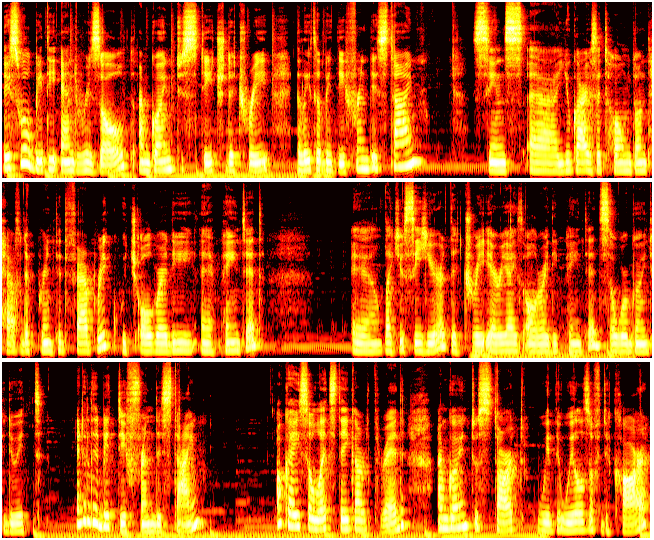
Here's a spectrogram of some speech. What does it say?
This will be the end result. I'm going to stitch the tree a little bit different this time since uh, you guys at home don't have the printed fabric which already uh, painted. Uh, like you see here, the tree area is already painted, so we're going to do it a little bit different this time. Okay, so let's take our thread. I'm going to start with the wheels of the car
